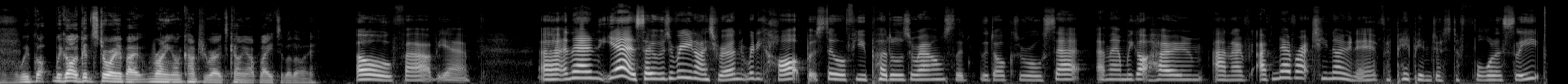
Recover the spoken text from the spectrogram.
Oh, we've got we've got a good story about running on country roads coming up later, by the way. Oh, fab, yeah. Uh, and then yeah, so it was a really nice run, really hot, but still a few puddles around, so the, the dogs were all set. And then we got home, and I've I've never actually known it for Pippin just to fall asleep.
